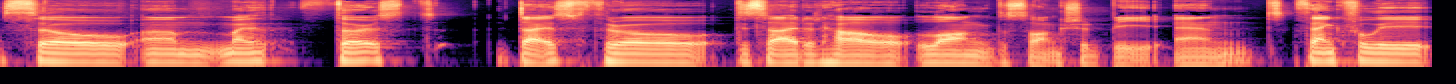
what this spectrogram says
So um, my first dice throw decided how long the song should be, and thankfully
